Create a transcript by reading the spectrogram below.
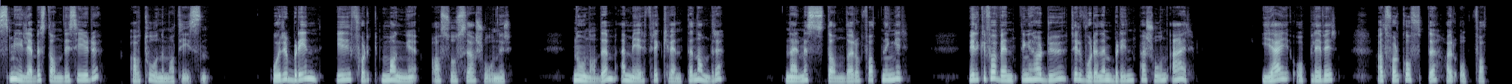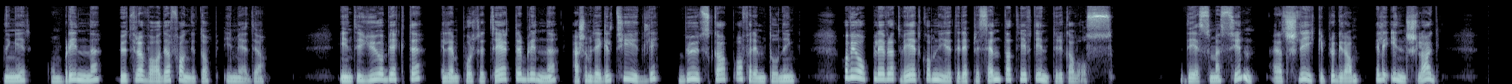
Smiler jeg bestandig, sier du, av Tone Mathisen. Ordet blind gir folk mange assosiasjoner. Noen av dem er mer frekvente enn andre, nærmest standardoppfatninger. Hvilke forventninger har du til hvordan en blind person er? Jeg opplever at folk ofte har oppfatninger om blinde ut fra hva de har fanget opp i media. Intervjuobjektet eller den portretterte blinde er som regel tydelig budskap og fremtoning, og vi opplever at vedkommende gir et representativt inntrykk av oss. Det som er synd, er at slike program eller innslag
